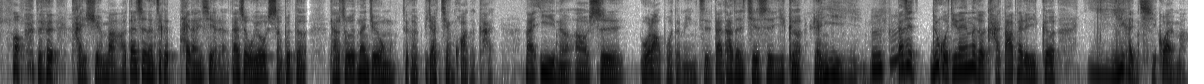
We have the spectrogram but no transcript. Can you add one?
哦，对，凯旋嘛啊。但是呢，这个太难写了，但是我又舍不得。他说：那你就用这个比较简化的凯。那翼呢？哦，是我老婆的名字，但他的其实是一个仁义仪。嗯。但是如果今天那个凯搭配了一个仪，很奇怪嘛，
